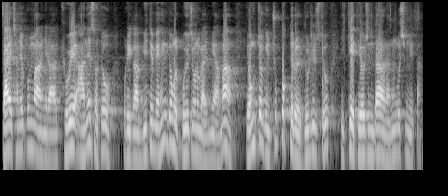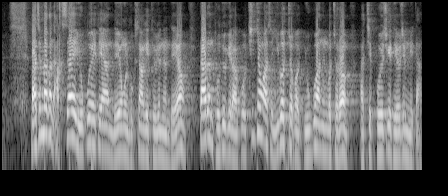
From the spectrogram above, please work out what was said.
나의 자녀뿐만 아니라 교회 안에서도 우리가 믿음의 행동을 보여주는 말미암아 영적인 축복들을 누릴 수 있게 되어진다라는 것입니다. 마지막은 악사의 요구에 대한 내용을 묵상하게 되어졌는데요. 딸은 도둑이라고 친정 와서 이것저것 요구하는 것처럼 마치 보여지게 되어집니다.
